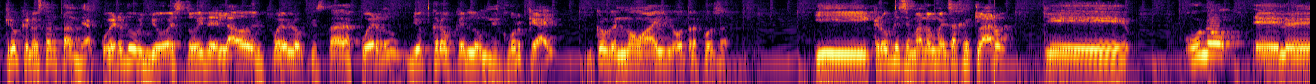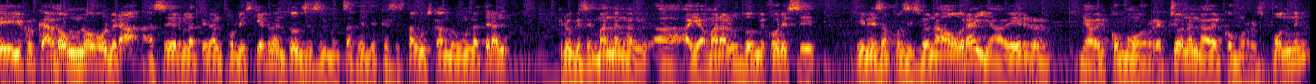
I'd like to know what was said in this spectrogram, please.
creo que no están tan de acuerdo. Yo estoy del lado del pueblo que está de acuerdo. Yo creo que es lo mejor que hay. Creo que no hay otra cosa. Y creo que se manda un mensaje claro que uno, eh, yo creo que Ardón no volverá a ser lateral por la izquierda, entonces el mensaje es de que se está buscando un lateral. Creo que se mandan a, llamar a los dos mejores eh, en esa posición ahora y a ver, a ver cómo reaccionan, a ver cómo responden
